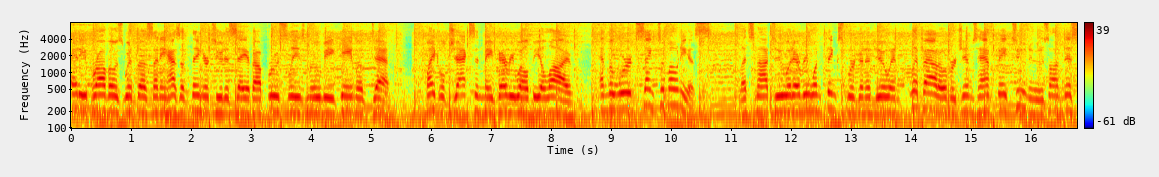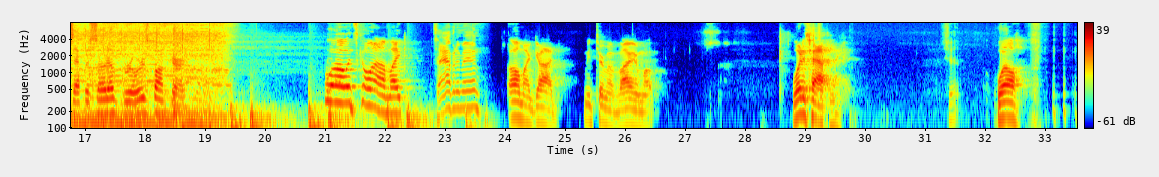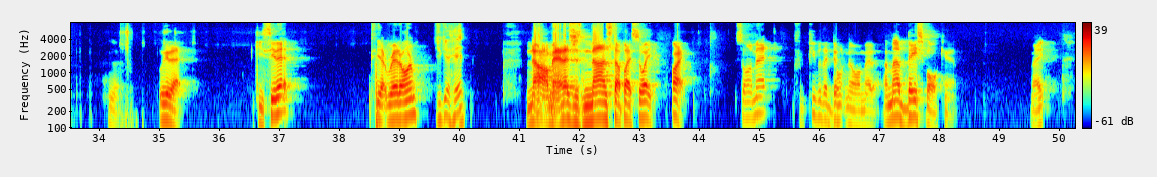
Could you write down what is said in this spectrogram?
Eddie Bravo's with us, and he has a thing or two to say about Bruce Lee's movie Game of Death. Michael Jackson may very well be alive, and the word sanctimonious. Let's not do what everyone thinks we're going to do and flip out over Jim's half baked 2 news on this episode of Breuer's Bunker. Whoa, what's going on, Mike? What's happening, man? Oh my God. Let me turn my volume up. What is happening? Well, look at that. Can you see that? See that red arm? Did you get hit? No, man, that's just nonstop ice. So wait, all right. So I'm at for people that don't know, I'm at I'm at a baseball camp, right?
